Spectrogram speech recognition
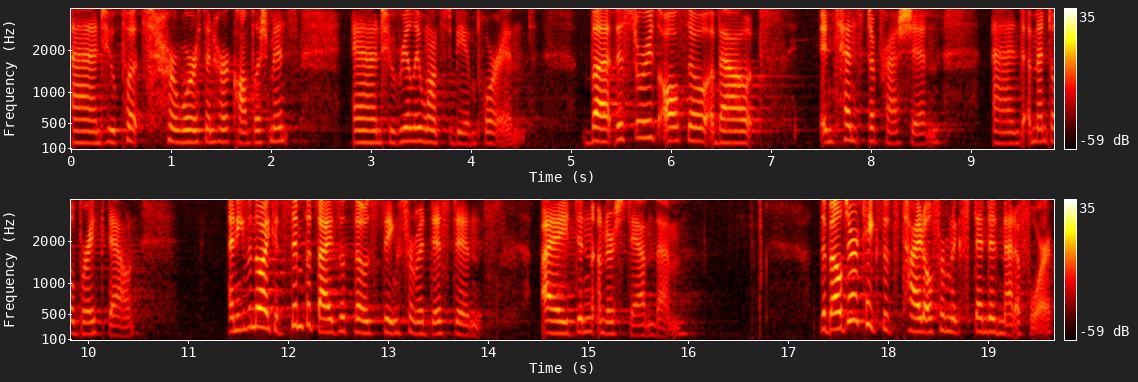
and who puts her worth in her accomplishments and who really wants to be important. But this story is also about intense depression and a mental breakdown. And even though I could sympathize with those things from a distance, I didn't understand them. The bell jar takes its title from an extended metaphor.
